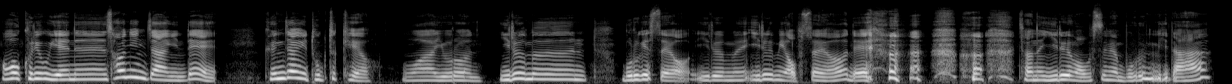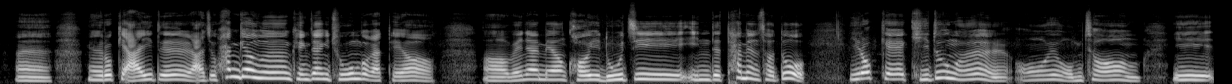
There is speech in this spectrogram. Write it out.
어, 그리고 얘는 선인장인데 굉장히 독특해요. 와, 요런 이름은 모르겠어요. 이름은 이름이 없어요. 네. 저는 이름 없으면 모릅니다. 예. 이렇게 아이들 아주 환경은 굉장히 좋은 것 같아요. 어, 왜냐면 거의 노지인 듯 하면서도 이렇게 기둥을 어, 엄청 이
